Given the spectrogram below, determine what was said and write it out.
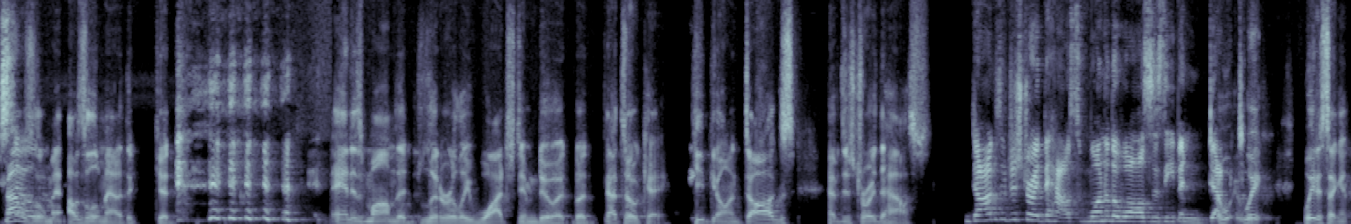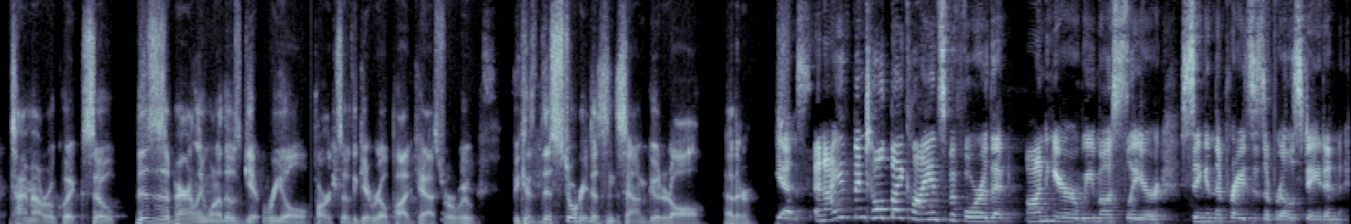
So, I was a little mad. I was a little mad at the kid and his mom that literally watched him do it. But that's okay. Keep going. Dogs have destroyed the house. Dogs have destroyed the house. One of the walls is even ducked. Oh, wait, wait a second. Time out real quick. So this is apparently one of those get real parts of the Get Real podcast where we because this story doesn't sound good at all, Heather. Yes. And I've been told by clients before that on here we mostly are singing the praises of real estate. And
